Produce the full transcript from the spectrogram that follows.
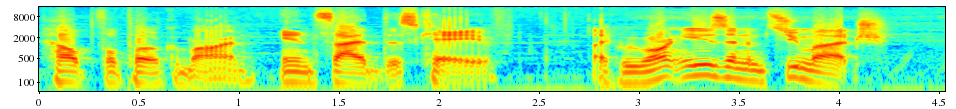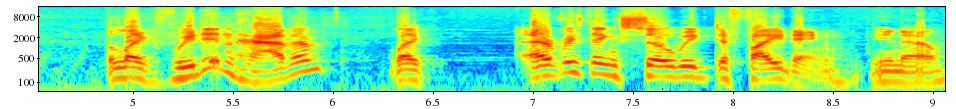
helpful Pokemon inside this cave. Like, we weren't using him too much. But, like, if we didn't have him, like, everything's so weak to fighting, you know,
